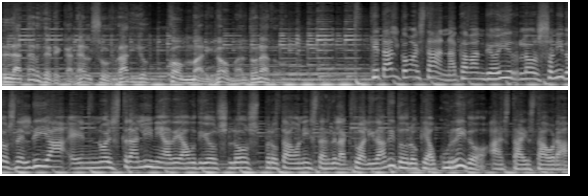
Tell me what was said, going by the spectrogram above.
La tarde de Canal Sur Radio con Mariló Maldonado. ¿Qué tal? ¿Cómo están? Acaban de oír los sonidos del día en nuestra línea de audios, los protagonistas de la actualidad y todo lo que ha ocurrido hasta esta hora.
